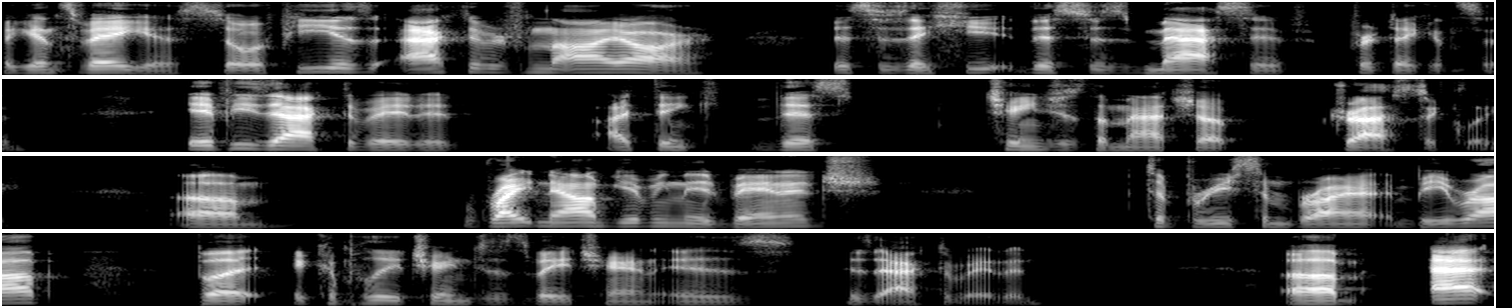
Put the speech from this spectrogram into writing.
against Vegas, so if he is activated from the IR, this is a this is massive for Dickinson. If he's activated, I think this changes the matchup drastically. Um, right now, I'm giving the advantage to Breece and Bryant and B Rob, but it completely changes if Chan is is activated. Um, at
